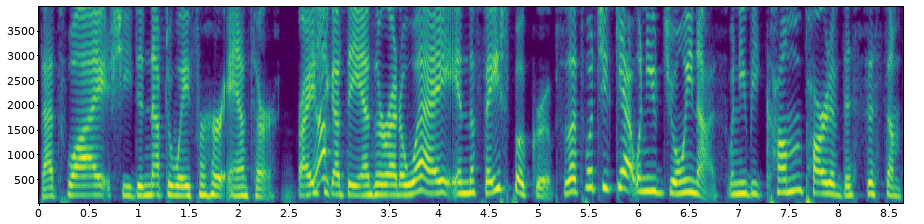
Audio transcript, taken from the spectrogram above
That's why she didn't have to wait for her answer, right? She got the answer right away in the Facebook group. So that's what you get when you join us, when you become part of this system.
